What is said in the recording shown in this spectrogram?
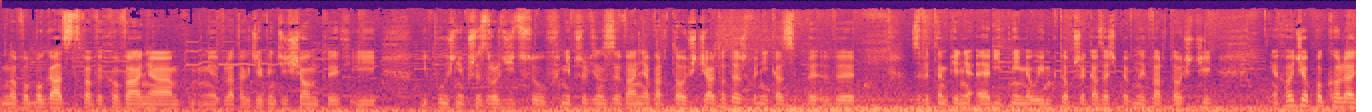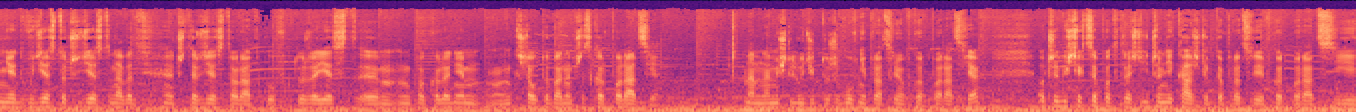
nowobogactwa, wychowania w latach 90. i, i później przez rodziców, nieprzywiązywania wartości, ale to też wynika z, wy, wy, z wytępienia elit, nie miał im kto przekazać pewnych wartości. Chodzi o pokolenie 20, 30, nawet 40-latków, które jest pokoleniem kształtowanym przez korporacje. Mam na myśli ludzi, którzy głównie pracują w korporacjach. Oczywiście chcę podkreślić, że nie każdy, kto pracuje w korporacji,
